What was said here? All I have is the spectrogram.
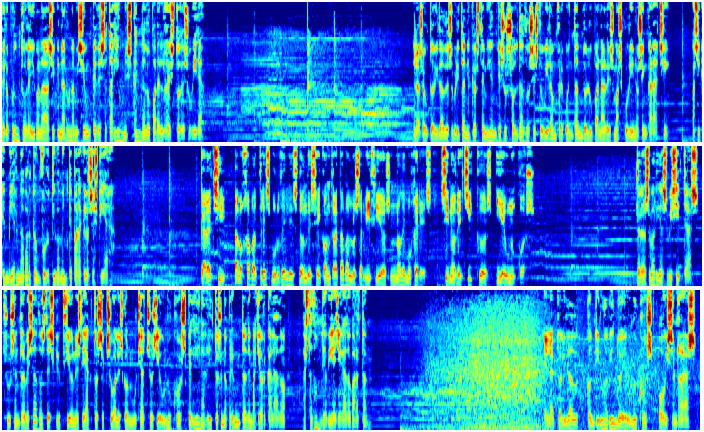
Pero pronto le iban a asignar una misión que desataría un escándalo para el resto de su vida. Las autoridades británicas temían que sus soldados estuvieran frecuentando lupanares masculinos en Karachi, así que enviaron a Barton furtivamente para que los espiara. Karachi alojaba tres burdeles donde se contrataban los servicios no de mujeres, sino de chicos y eunucos. Tras varias visitas, sus enrevesadas descripciones de actos sexuales con muchachos y eunucos pedían a gritos una pregunta de mayor calado. ¿Hasta dónde había llegado Barton? En la actualidad continúa viendo eunucos o isnras.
